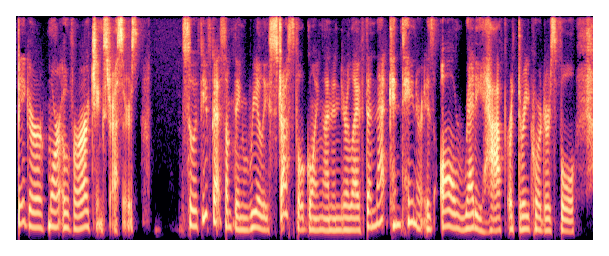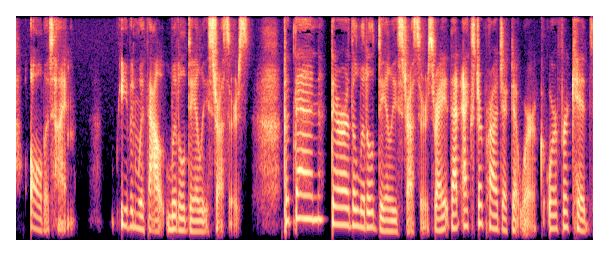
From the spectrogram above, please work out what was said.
bigger, more overarching stressors. So, if you've got something really stressful going on in your life, then that container is already half or three quarters full all the time even without little daily stressors. But then there are the little daily stressors, right? That extra project at work, or for kids,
